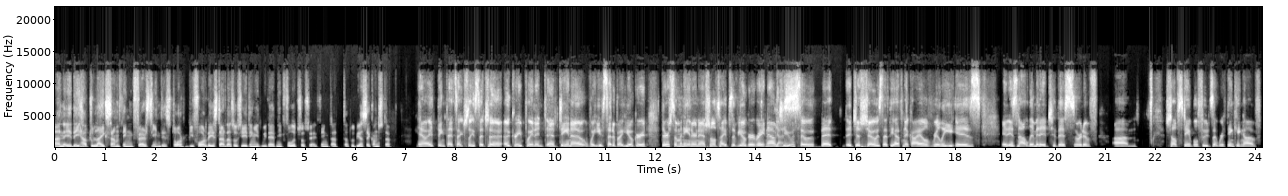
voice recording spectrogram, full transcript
And eh, they have to like something first in the store before they start associating it with ethnic food. So, so I think that that would be a second step. You know, I think that's actually such a, a great point. And uh, Dana, what you said about yogurt, there are so many international types of yogurt right now yes. too. So that it just shows that the ethnic aisle really is, it is not limited to this sort of um, shelf stable foods that we're thinking of.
